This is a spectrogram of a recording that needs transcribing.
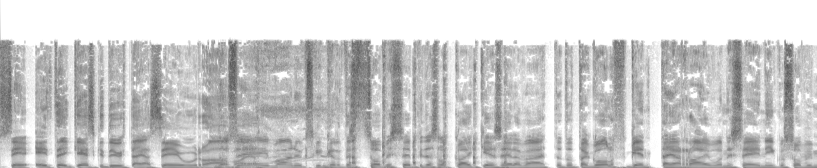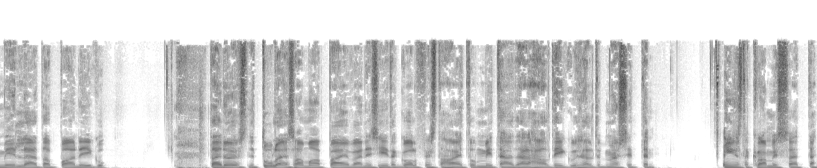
se ei, ei keskity yhtään ja seuraa. No se ei vaan yksinkertaisesti sovi, se pitäisi olla kaikkien selvää, että tota golfkenttä ja raivo, niin se ei niinku sovi millään tapaa niinku tai no jos ne tulee samaa päivää, niin siitä golfista haituu mitään. Täällä oltiin kyselty myös sitten Instagramissa, että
